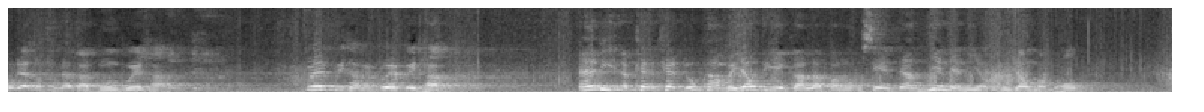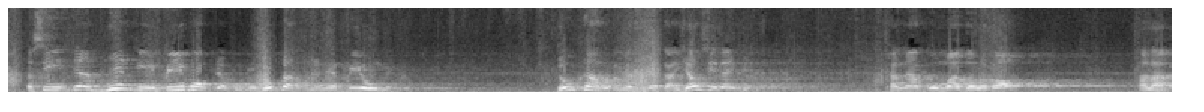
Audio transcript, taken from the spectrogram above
ကိုလည်းအလ္လာဟ်မြတ်ကဒွန်တွဲထား တွဲပေးထားတာတွဲပေးထားတာအဲ့ဒီအခက်အခဲဒုက္ခမရောက်တဲ့ကာလပတ်လုံးအစဉ်အတန်းမြင့်တဲ့နေရာကိုရောက်မှာမဟုတ်အစဉ်အတန်းမြင့်တင်ပေးဖို့အတွက်ကိုဒုက္ခတော့နည်းနည်းပေးအောင်မယ်ဒုက္ခကိုအလ္လာဟ်မြတ်ကရောက်စေလိုက်တယ်ခန္ဓာကိုယ်မှာတော်လကောင်းဟာလား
